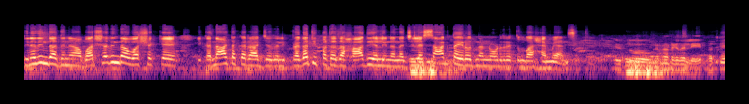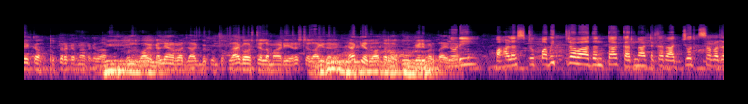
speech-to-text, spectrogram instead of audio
ದಿನದಿಂದ ದಿನ ವರ್ಷದಿಂದ ವರ್ಷಕ್ಕೆ ಈ ಕರ್ನಾಟಕ ರಾಜ್ಯದಲ್ಲಿ ಪ್ರಗತಿ ಪಥದ ಹಾದಿಯಲ್ಲಿ ನನ್ನ ಜಿಲ್ಲೆ ಸಾಗ್ತಾ ಇರೋದನ್ನ ನೋಡಿದ್ರೆ ತುಂಬ ಹೆಮ್ಮೆ ಅನಿಸುತ್ತೆ. ಇವತ್ತು ಕರ್ನಾಟಕದಲ್ಲಿ ಪ್ರತ್ಯೇಕ ಉತ್ತರ ಕರ್ನಾಟಕದ ಒಂದು ಭಾಗ ಕಲ್ಯಾಣ ರಾಜ್ಯ ಆಗಬೇಕು ಅಂತ ಫ್ಲಾಗ್ ಹಾಸ್ಟ್ ಎಲ್ಲ ಮಾಡಿ ಅರೆಸ್ಟ್ ಎಲ್ಲ ಆಗಿದ್ದಾರೆ. ಯಾಕೆ ಅದು ಆ ಕೂಗು ಕೇಳಿ ಬರ್ತಾ ಇದೆ? ನೋಡಿ ಬಹಳಷ್ಟು ಪವಿತ್ರವಾದಂಥ ಕರ್ನಾಟಕ ರಾಜ್ಯೋತ್ಸವದ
